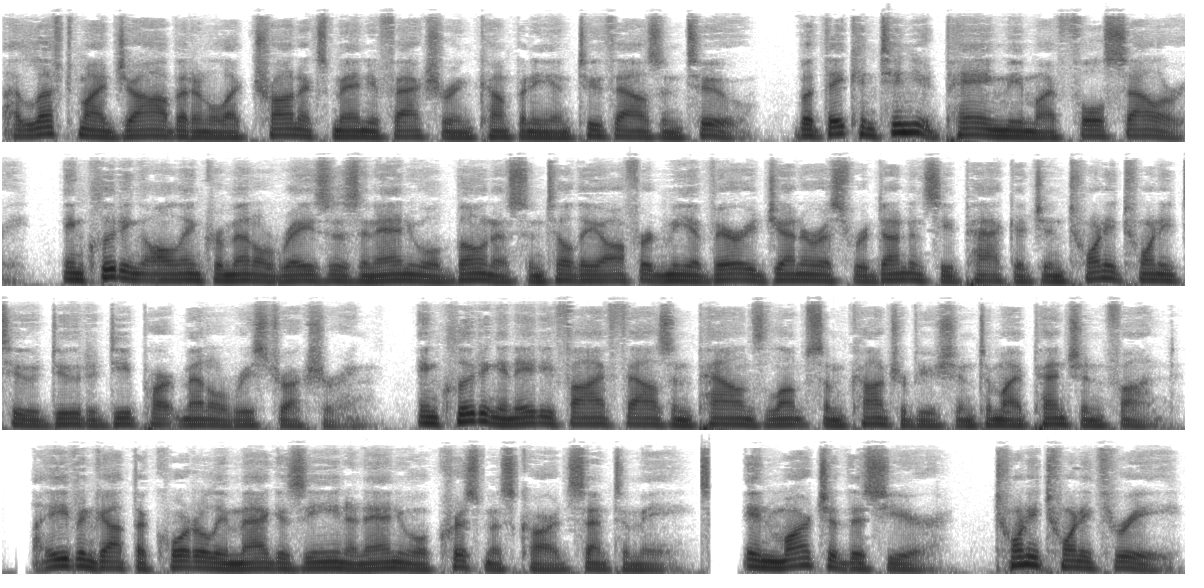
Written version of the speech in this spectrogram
I left my job at an electronics manufacturing company in 2002, but they continued paying me my full salary including all incremental raises and annual bonus until they offered me a very generous redundancy package in 2022 due to departmental restructuring, including an £85,000 lump sum contribution to my pension fund. I even got the quarterly magazine and annual Christmas card sent to me. In March of this year, 2023,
